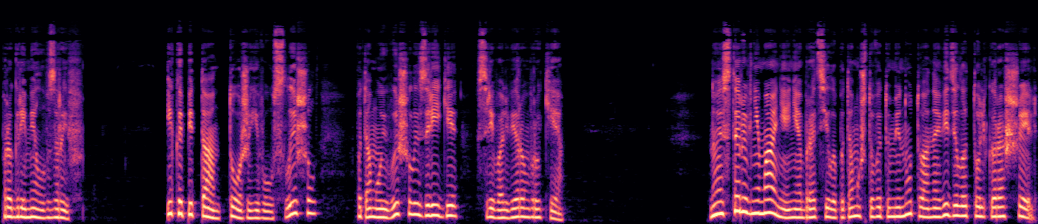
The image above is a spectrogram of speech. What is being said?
прогремел взрыв. И капитан тоже его услышал, потому и вышел из Риги с револьвером в руке. Но Эстер и внимания не обратила, потому что в эту минуту она видела только Рошель,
